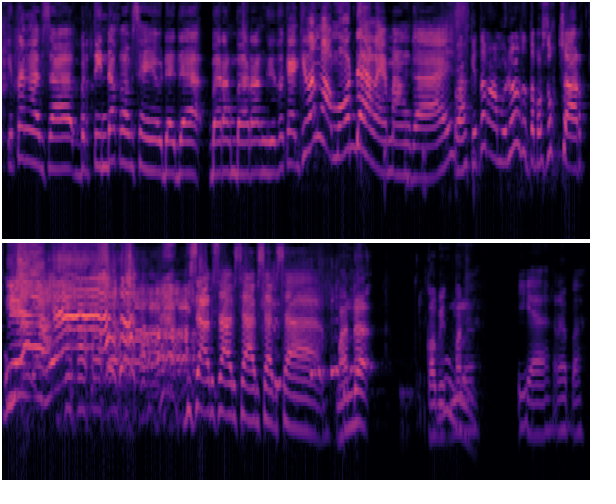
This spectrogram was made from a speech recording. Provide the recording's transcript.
Kita nggak bisa bertindak kalau misalnya udah ada barang-barang gitu. Kayak kita nggak modal emang guys. Wah kita nggak modal tetap masuk chart. Iya. bisa, bisa, bisa, bisa, bisa. Manda komitmen. Iya kenapa?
